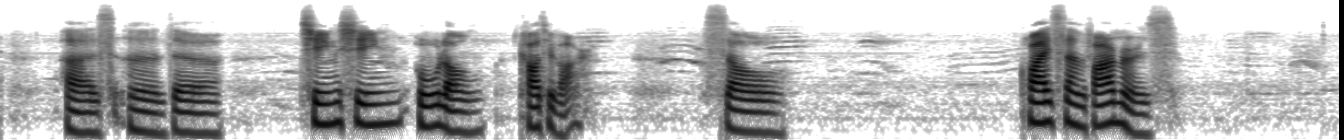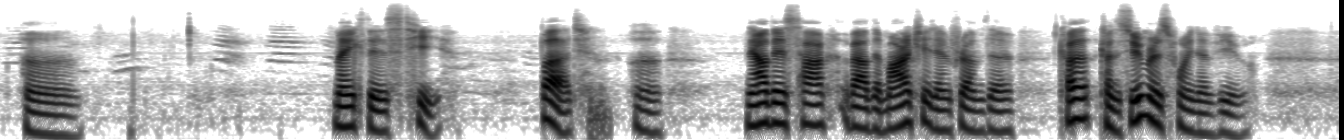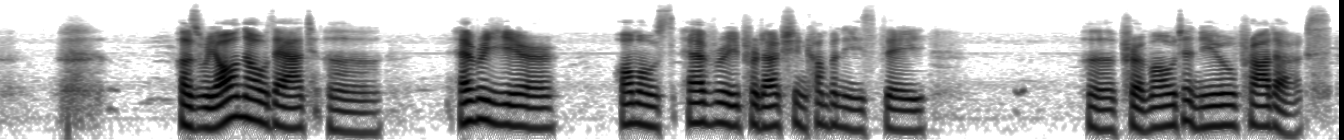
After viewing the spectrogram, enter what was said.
as uh, the Qingxin Oolong cultivar. So quite some farmers uh, make this tea. But uh, now let's talk about the market and from the co consumer's point of view. As we all know that uh, every year, almost every production companies they uh, promote new products.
